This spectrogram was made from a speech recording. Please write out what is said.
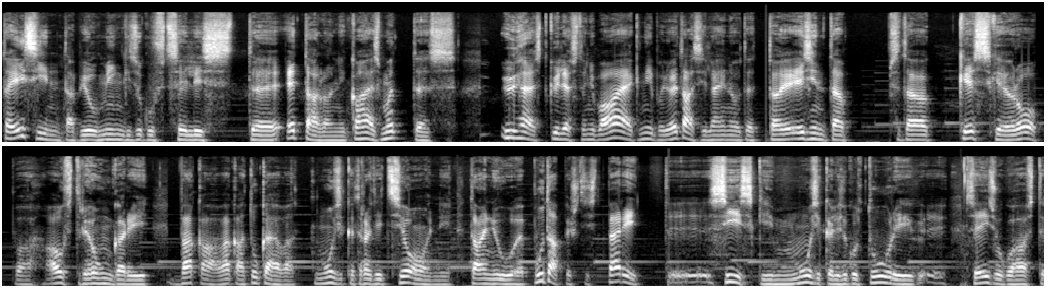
ta esindab ju mingisugust sellist eh, etaloni kahes mõttes. ühest küljest on juba aeg nii palju edasi läinud, et ta esindab seda Kesk-Euroopa, Austria-Ungari väga-väga tugevat muusikatraditsiooni. ta on ju Budapestist pärit siiski muusikalise kultuuri seisukohast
